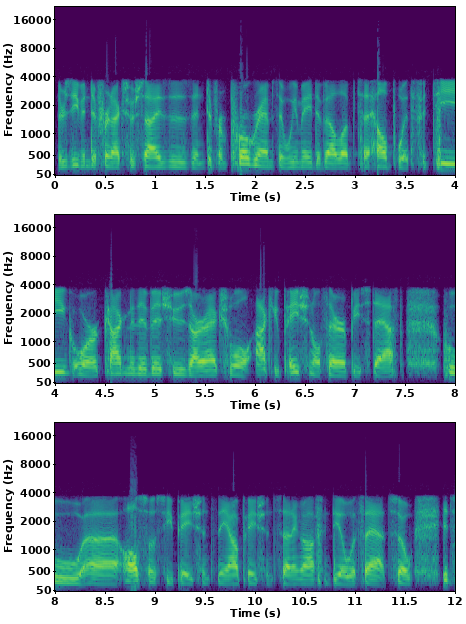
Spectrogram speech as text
There's even different exercises and different programs that we may develop to help with fatigue or cognitive issues. Our actual occupational therapy staff who uh, also see patients in the outpatient setting often deal with that. So it's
